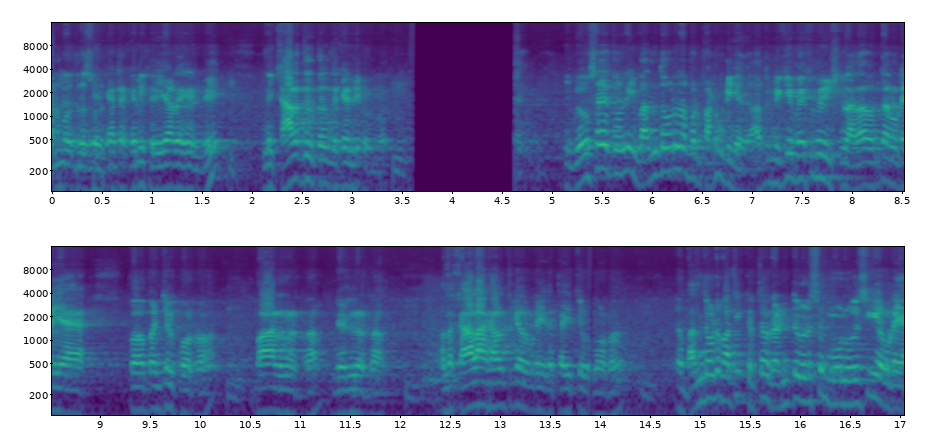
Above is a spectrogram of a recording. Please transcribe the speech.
அனுபவத்துல நீங்க சொல்லுங்க கேட்ட கேள்வி சரியான கேள்வி. இன்னைக்கு காலத்துக்கு தகுந்த கேள்வி ஒன்று விவசாய தொழில் வந்தவுடனே நம்ம பண்ண முடியாது. அது மிக மிகப்பெரிய விஷயம். அதாவது வந்து அதனுடைய இப்போ மஞ்சள் போடுறோம் பால் நடுறோம் நெல் நடுறோம். அந்த காலாகாலத்துக்கு அதனுடைய பயிற்சி போடணும் வந்தோட பார்த்தீங்கன்னா கிட்டத்தட்ட ரெண்டு வருஷம் மூணு வருஷம் என்னுடைய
